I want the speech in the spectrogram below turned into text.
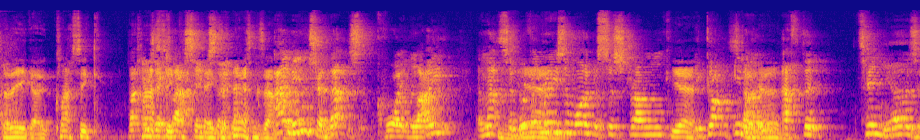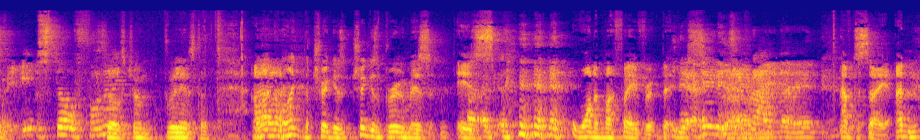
So there you go, classic. That is a classic ex- example. And intro, that's quite light, and that's another Yeah. reason why it was so strong. Yeah, It got, you still know, going. after 10 years of it, it was still funny. Still strong, brilliant stuff. I like, Uh, I like the triggers. Triggers broom is is one of my favourite bits. Yeah, it is Um, great day. I have to say, and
